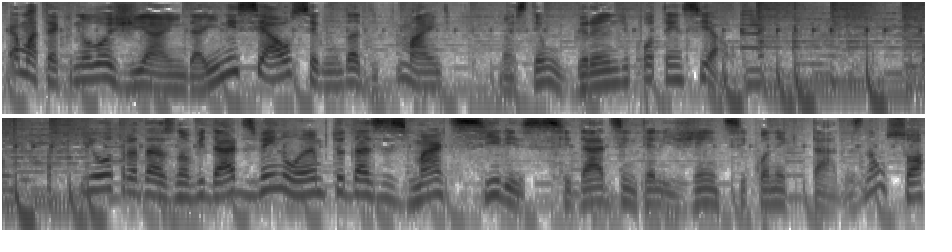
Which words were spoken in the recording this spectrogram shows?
É uma tecnologia ainda inicial, segundo a DeepMind, mas tem um grande potencial. E outra das novidades vem no âmbito das Smart Cities, cidades inteligentes e conectadas. Não só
